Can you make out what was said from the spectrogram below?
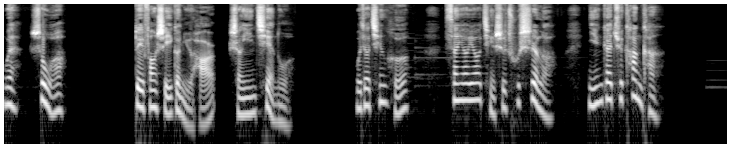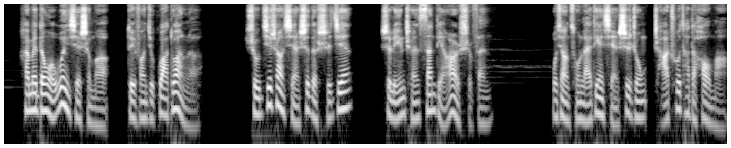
喂，是我。对方是一个女孩，声音怯懦。我叫清河，三幺幺寝室出事了，你应该去看看。还没等我问些什么，对方就挂断了。手机上显示的时间是凌晨三点二十分。我想从来电显示中查出他的号码，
